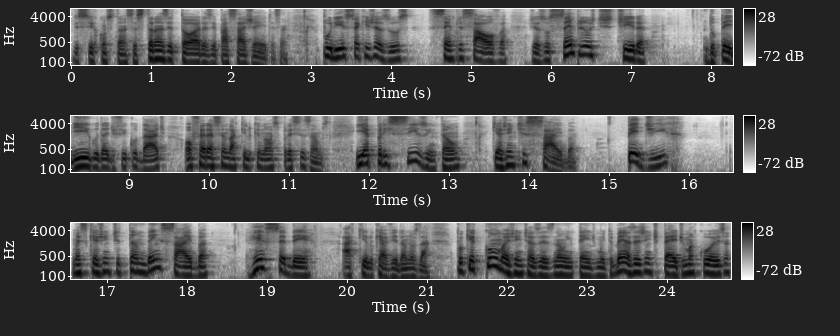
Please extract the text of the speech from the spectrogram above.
de circunstâncias transitórias e passageiras. Né? Por isso é que Jesus sempre salva, Jesus sempre nos tira do perigo, da dificuldade, oferecendo aquilo que nós precisamos. E é preciso, então, que a gente saiba pedir, mas que a gente também saiba receber aquilo que a vida nos dá. Porque, como a gente às vezes não entende muito bem, às vezes a gente pede uma coisa,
